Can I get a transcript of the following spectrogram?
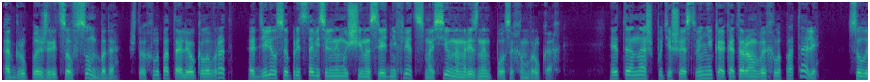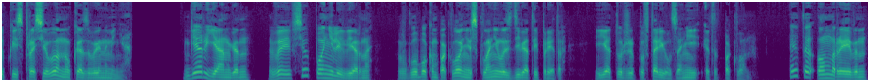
от группы жрецов Сундбада, что хлопотали около врат, отделился представительный мужчина средних лет с массивным резным посохом в руках. «Это наш путешественник, о котором вы хлопотали?» — с улыбкой спросил он, указывая на меня. «Гер Янган, вы все поняли верно». В глубоком поклоне склонилась девятый претор, и я тут же повторил за ней этот поклон. «Это Ом Рейвен,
